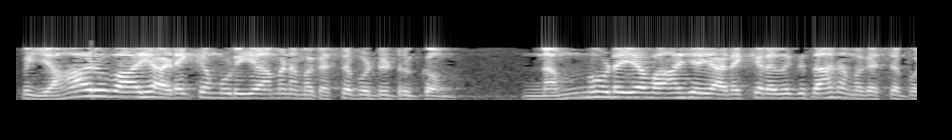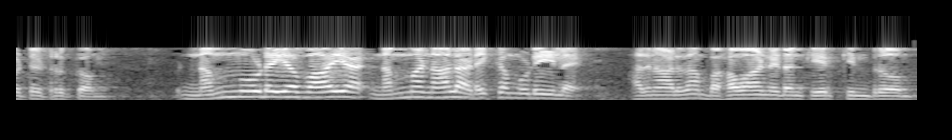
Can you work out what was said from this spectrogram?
இப்ப யாரு வாயை அடைக்க முடியாம நம்ம கஷ்டப்பட்டுட்டு இருக்கோம்? நம்முடைய வாயை அடைக்கிறதுக்கு தான் நம்ம கஷ்டப்பட்டுட்டு இருக்கோம் நம்முடைய வாய நம்மனால அடைக்க முடியல. அதனாலதான் பகவானிடம் கேட்கின்றோம்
